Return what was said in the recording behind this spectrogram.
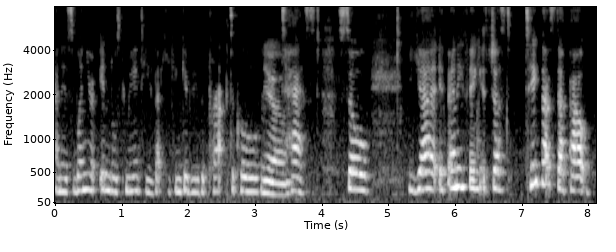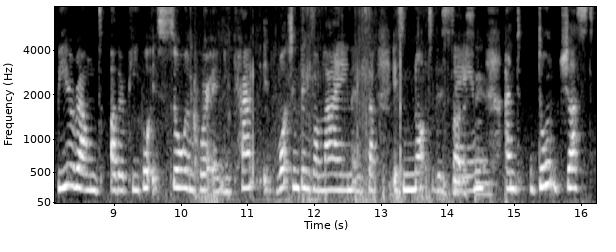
and it's when you're in those communities that He can give you the practical Yeah. test. So, yeah, if anything, it's just take that step out, be around other people. It's so important. You can't it, watching things online and stuff. It's not the, It's not the same. same. And don't just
